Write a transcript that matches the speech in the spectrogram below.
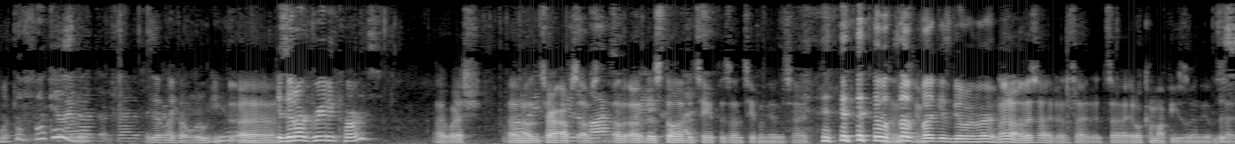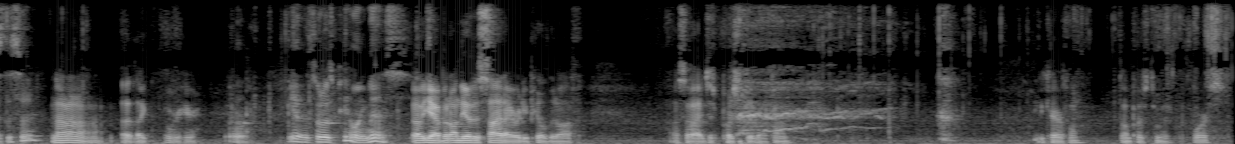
what the fuck is Try it? not to- try not to- Is it like a loogie? Uh, is it our graded cards? I wish. Oh no, don't the tar- you up, give me the up, box of graded there's still other tape. There's other tape on the other side. what the Okay. fuck is going on? No, no, other side, other side. It's uh, it'll come up easily on the other This, side. this side? No, no, no, no. Uh, like over here. Oh. Yeah, that's what I was peeling. This. Oh yeah, but on the other side, I already peeled it off. Uh, So I just pushed it back on. Be careful. Don't push too much force.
